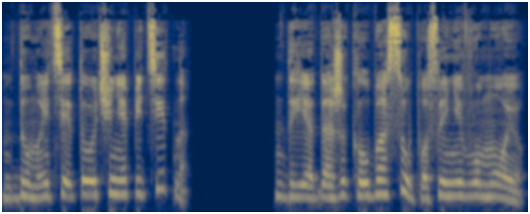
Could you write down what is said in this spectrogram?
Думаете, это очень аппетитно? Да я даже колбасу после него мою.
